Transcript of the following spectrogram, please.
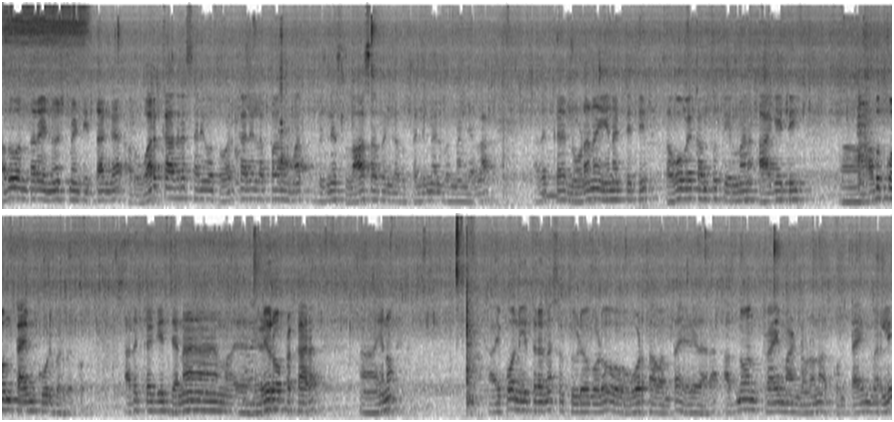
ಅದು ಒಂಥರ ಇನ್ವೆಸ್ಟ್ಮೆಂಟ್ ಇದ್ದಂಗೆ. ಅದು ವರ್ಕ್ ಆದರೆ ಸರಿ, ಇವತ್ತು ವರ್ಕ್ ಆಗಲಿಲ್ಲಪ್ಪ ಅಂದ್ರೆ ಮತ್ತೆ ಬಿಸ್ನೆಸ್ ಲಾಸ್ ಆದಂಗೆ ಅದು ತಲೆ ಮೇಲೆ ಬಂದಂಗೆಲ್ಲ. ಅದಕ್ಕೆ ನೋಡೋಣ ಏನಾಗ್ತೈತಿ, ತಗೋಬೇಕಂತೂ ತೀರ್ಮಾನ ಆಗೈತಿ. ಅದಕ್ಕೊಂದು ಟೈಮ್ ಕೂಡಿ ಬರಬೇಕು. ಅದಕ್ಕಾಗಿ ಜನ ಹೇಳಿರೋ ಪ್ರಕಾರ ಏನು ಐಫೋನ್ ಈ ಥರನೇ ಸ್ವಲ್ಪ ವಿಡಿಯೋಗಳು ಓಡ್ತಾವಂತ ಹೇಳಿದಾರೆ. ಅದನ್ನೂ ಒಂದು ಟ್ರೈ ಮಾಡಿ ನೋಡೋಣ, ಅದಕ್ಕೊಂದು ಟೈಮ್ ಬರಲಿ,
